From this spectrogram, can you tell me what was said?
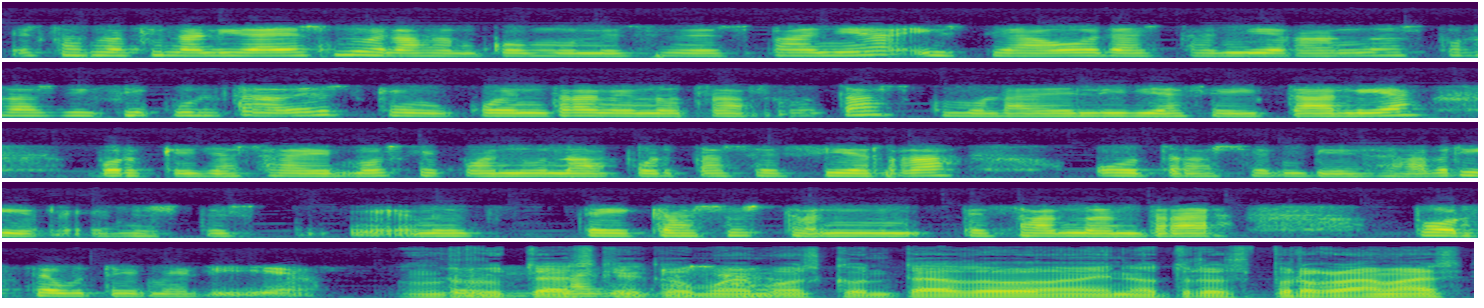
Estas nacionalidades no eran comunes en España y si ahora están llegando es por las dificultades que encuentran en otras rutas, como la de Libia hacia Italia, porque ya sabemos que cuando una puerta se cierra, otra se empieza a abrir. En este, en este caso están empezando a entrar por Ceuta y Melilla. Rutas que, como hemos contado en otros programas,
